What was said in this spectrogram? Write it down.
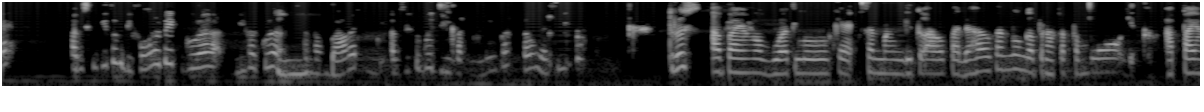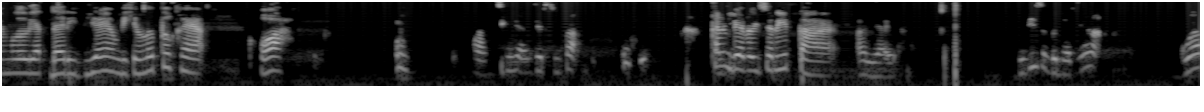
Eh abis gitu di fallback gue gila gue Hmm. seneng banget abis itu gue jingkrak gini pak tau gak sih Terus apa yang ngebuat lu kayak seneng gitu Al? Padahal kan lu nggak pernah ketemu gitu. Apa yang lu lihat dari dia yang bikin lu tuh kayak wah mancing ya anjir suka kan biar lu cerita. oh iya iya jadi sebenarnya gue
